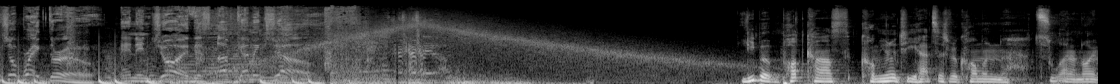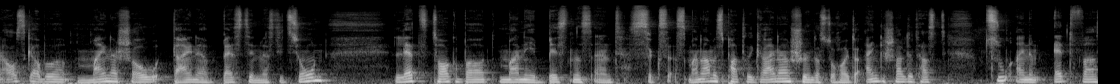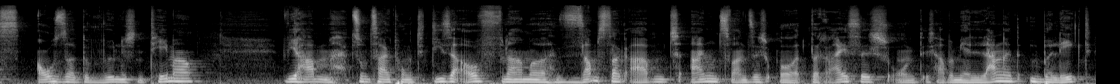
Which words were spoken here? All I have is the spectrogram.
breakthrough and enjoy this upcoming show. Liebe Podcast-Community, herzlich willkommen zu einer neuen Ausgabe meiner Show Deine beste Investition. Let's talk about money, business and success. Mein Name ist Patrick Reiner. Schön, dass du heute eingeschaltet hast zu einem etwas außergewöhnlichen Thema. Wir haben zum Zeitpunkt dieser Aufnahme Samstagabend 21.30 Uhr und ich habe mir lange überlegt,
